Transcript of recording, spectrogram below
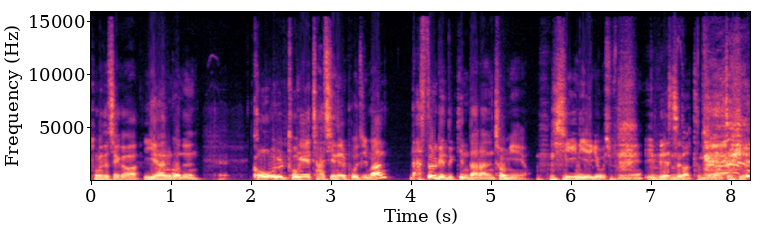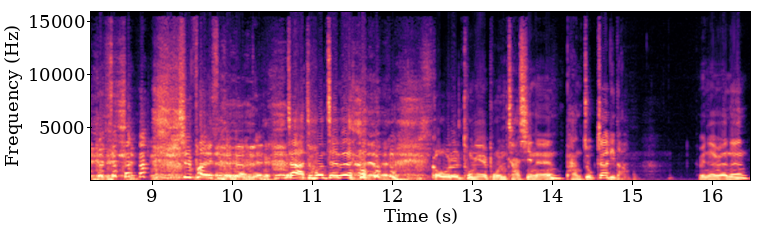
통해서 제가 이해한 거는 네. 거울을 통해 자신을 보지만 낯설게 느낀다라는 점이에요. 시인이 얘기하고 싶은 게 EBS 같은데 갑자기. 칠판이 쓰는 것 같아. 자, 두 번째는 거울을 통해 본 자신은 반쪽짜리다. 왜냐면은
